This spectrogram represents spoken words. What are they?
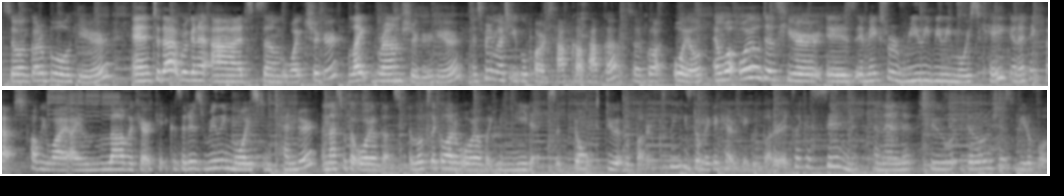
So I've got a bowl here and to that we're to add some white sugar, light brown sugar here. It's pretty much equal parts, half cup, half cup. So I've got oil and what oil does here is it makes for a really really moist cake and I think that's probably why I love a carrot cake because it is really moist and tender and that's what the oil does. It looks like a lot of oil but you need it so don't do it with butter. Please don't make a carrot cake with butter. It's like a sin. And then two delicious beautiful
